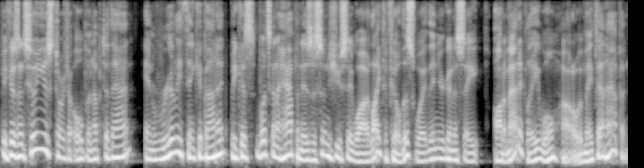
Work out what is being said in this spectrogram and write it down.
Because until you start to open up to that and really think about it, because what's going to happen is as soon as you say, Well, I'd like to feel this way, then you're going to say automatically, Well, how do I make that happen?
